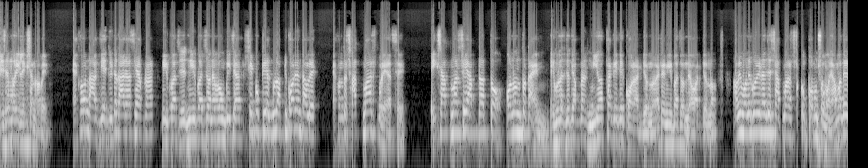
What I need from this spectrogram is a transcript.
ডিসেম্বর ইলেকশন হবে। এখন আর যে দুইটা কাজ আছে আপনার নির্বাচন নির্বাচন এবং বিচার সেই প্রক্রিয়াগুলো আপনি করেন তাহলে এখন তো সাত মাস পরে আছে। এই সাত মাসে আপনার তো অনন্ত টাইম এগুলো যদি আপনার নিয়ত থাকে যে করার জন্য, একটা নির্বাচন দেওয়ার জন্য। আমি মনে করি না যে সাত মাস খুব কম সময়। আমাদের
